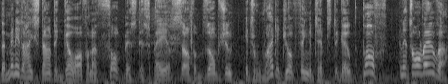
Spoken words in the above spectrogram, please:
The minute I start to go off on a thoughtless display of self-absorption, it's right at your fingertips to go poof, and it's all over.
